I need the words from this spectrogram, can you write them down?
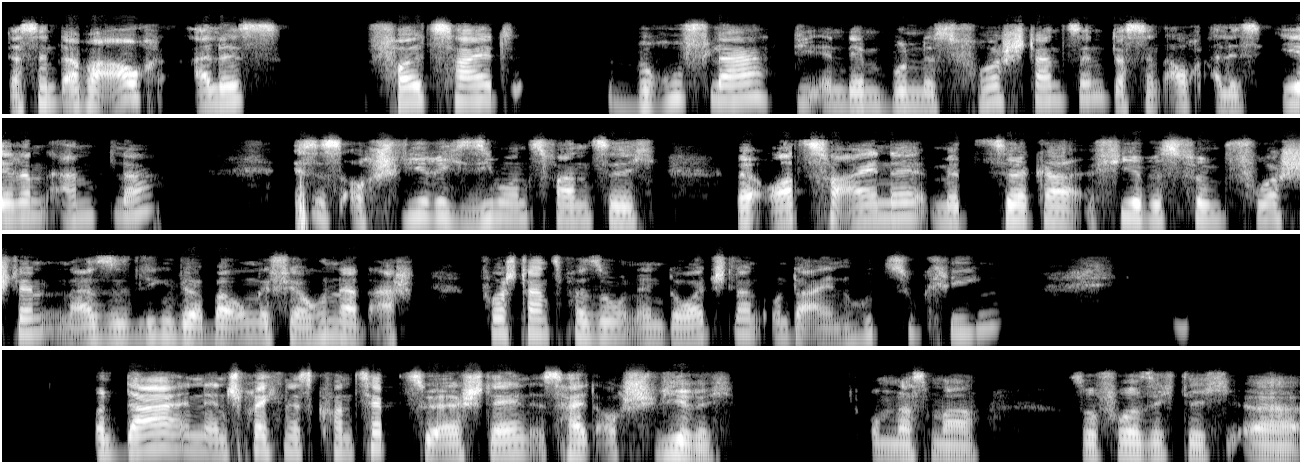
Das sind aber auch alles Vollzeitberufler, die in dem Bundesvorstand sind. Das sind auch alles Ehrenamtler. Es ist auch schwierig, 27 äh, Ortsvereine mit circa vier bis fünf Vorständen, also liegen wir bei ungefähr 108 Vorstandspersonen in Deutschland, unter einen Hut zu kriegen. Und da ein entsprechendes Konzept zu erstellen, ist halt auch schwierig, um das mal so vorsichtig äh,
